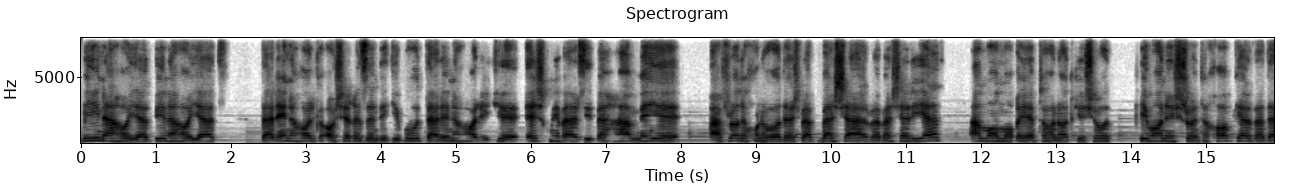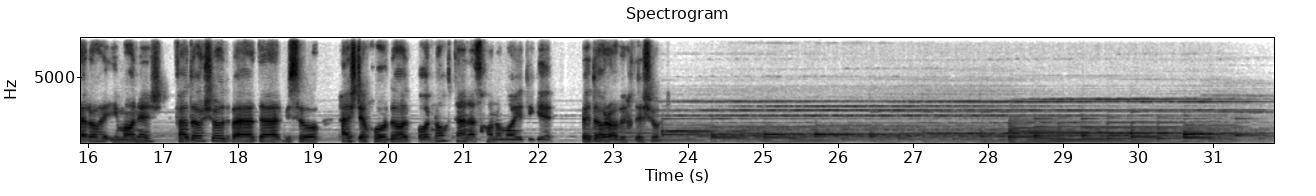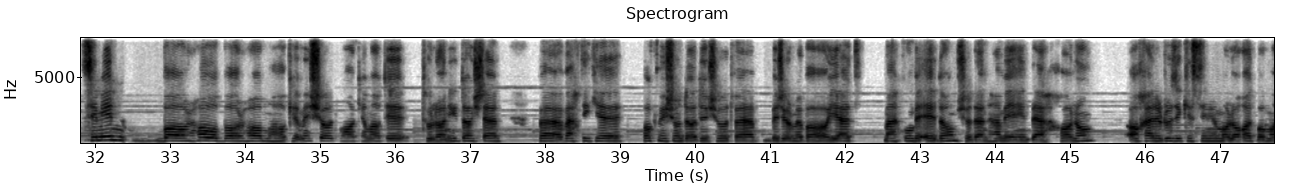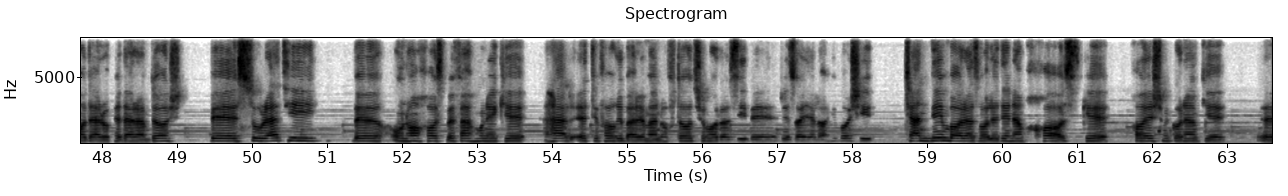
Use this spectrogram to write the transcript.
بی نهایت بی نهایت در این حال که عاشق زندگی بود در این حالی که عشق میورزید به همه افراد خانوادش و بشر و بشریت اما موقع امتحانات که شد ایمانش رو انتخاب کرد و در راه ایمانش فدا شد و در 28 خرداد با نه تن از خانمای دیگه به دار آویخته شد. سیمین بارها و بارها محاکمه شد محاکمات طولانی داشتن. و وقتی که حکمشون داده شد و به جرم باید محکوم به اعدام شدن همه این ده خانم آخر روزی که سیمین ملاقات با مادر و پدرم داشت به صورتی به اونها خواست بفهمونه که هر اتفاقی برای من افتاد شما راضی به رضای الهی باشید. چندین بار از والدینم خواست که خواهش می‌کنم که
